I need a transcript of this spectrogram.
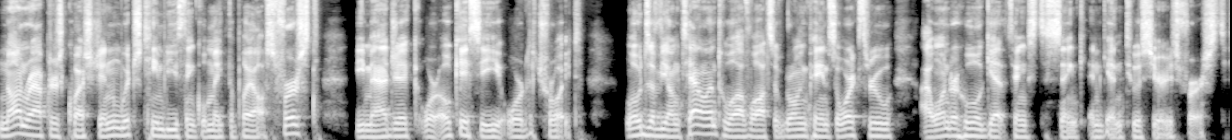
non-Raptors question: Which team do you think will make the playoffs first? The Magic or OKC or Detroit? Loads of young talent will have lots of growing pains to work through. I wonder who will get things to sync and get into a series first.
